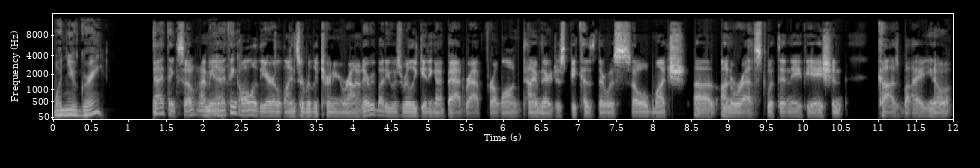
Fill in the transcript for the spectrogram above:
Wouldn't you agree? I think so. I mean, Yeah. I think all of the airlines are really turning around. Everybody was really getting a bad rap for a long time there just because there was so much uh, unrest within aviation caused by, you know,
